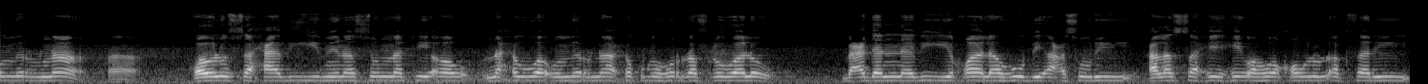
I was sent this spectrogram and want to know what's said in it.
umirnaa qowlu saxaabiyi min asunnati ow naxwa umirnaa xukmuhu rafcu walow bacd الnabiyi qaalahu bأcsuri calى الصaxiixi wahuwa qowl اlأkhari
